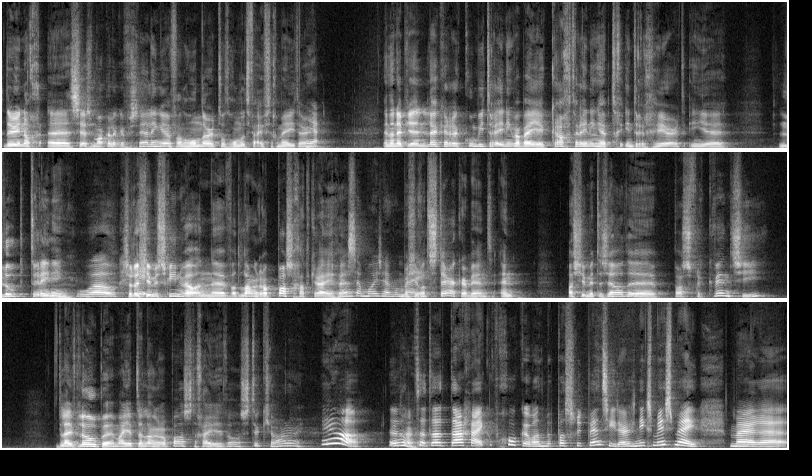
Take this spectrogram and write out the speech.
doe je nog uh, zes makkelijke versnellingen van 100 tot 150 meter. Ja. En dan heb je een lekkere combi-training waarbij je krachttraining hebt geïntegreerd in je looptraining. Wow. Zodat hey. je misschien wel een uh, wat langere pas gaat krijgen. Dat zou mooi zijn voor mij. je wat sterker bent. En als je met dezelfde pasfrequentie blijft lopen, maar je hebt een langere pas, dan ga je wel een stukje harder. Ja, ja. Dat, dat, daar ga ik op gokken, want met pasfrequentie, daar is niks mis mee. Maar uh,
